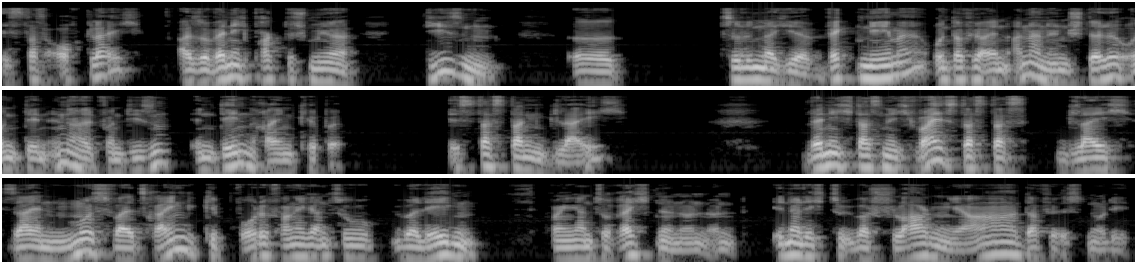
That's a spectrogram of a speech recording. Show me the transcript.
ist das auch gleich? Also wenn ich praktisch mir diesen äh, Zylinder hier wegnehme und dafür einen anderen hinstelle und den Inhalt von diesem in den reinkippe, ist das dann gleich? Wenn ich das nicht weiß, dass das gleich sein muss, weil es reingekippt wurde, fange ich an zu überlegen, fange ich an zu rechnen und, und innerlich zu überschlagen. Ja, dafür ist nur die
